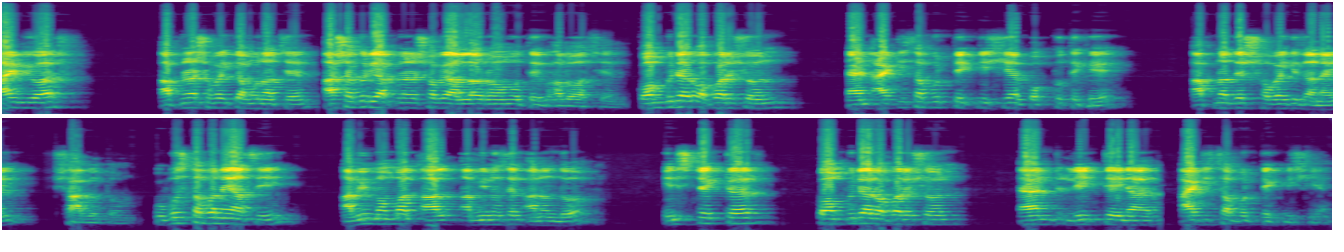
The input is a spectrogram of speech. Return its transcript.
হাই ভিউয়ার আপনারা সবাই কেমন আছেন? আশা করি আপনারা সবাই আল্লাহর রহমতে ভালো আছেন। Computer operation and IT support technician পক্ষ থেকে আপনাদের সবাইকে জানাই স্বাগত উপস্থাপনায় আছি আমি Mohammad Al Amin Hossain Anondo instructor computer operation and lead trainer IT support technician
